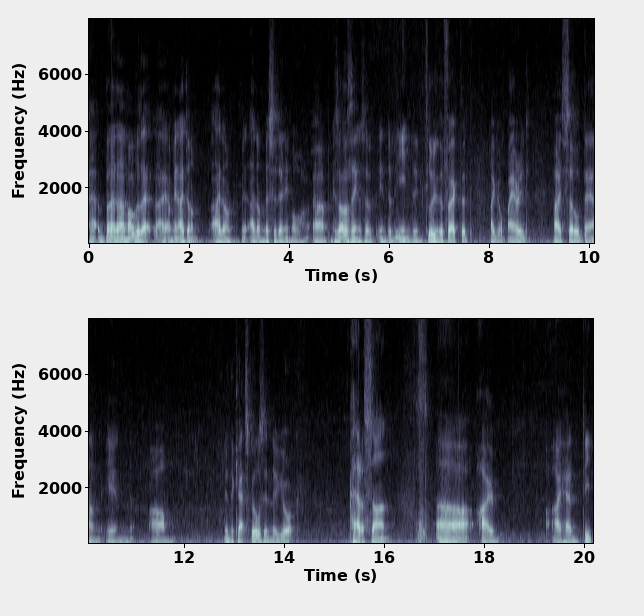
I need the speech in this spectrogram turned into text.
Uh, but I'm over that. I, I, mean, I don't, I don't, I don't miss it anymore uh, because other things have intervened, including the fact that I got married I settled down in um, in the Catskills in New York. Had a son. Uh, I I had deep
